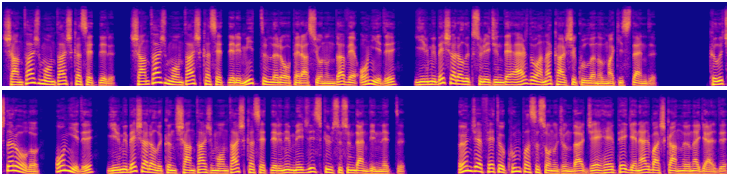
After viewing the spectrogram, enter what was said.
Şantaj montaj kasetleri Şantaj montaj kasetleri MİT tırları operasyonunda ve 17-25 Aralık sürecinde Erdoğan'a karşı kullanılmak istendi. Kılıçdaroğlu, 17-25 Aralık'ın şantaj montaj kasetlerini meclis kürsüsünden dinletti. Önce FETÖ kumpası sonucunda CHP Genel Başkanlığına geldi,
